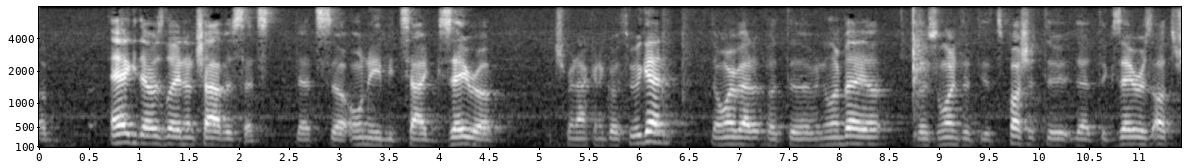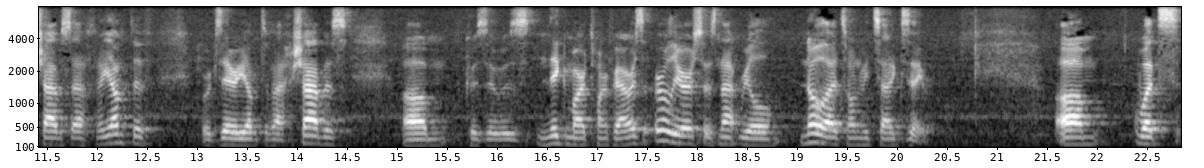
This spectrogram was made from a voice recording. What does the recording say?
a egg that was laid on Shabbos, that's, that's uh, only mitzad gzera, which we're not going to go through again. Don't worry about it, but uh, when you learn Be'ah, those who learned that it's pasha that the gzeir is out Shabbos after Yom or gzeir Yom Tov Shabbos, because um, it was nigmar 24 hours earlier, so it's not real nola, it's only mitzad gzeir. Um, what's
